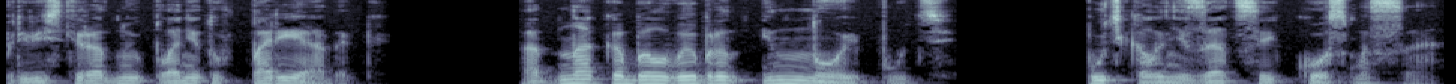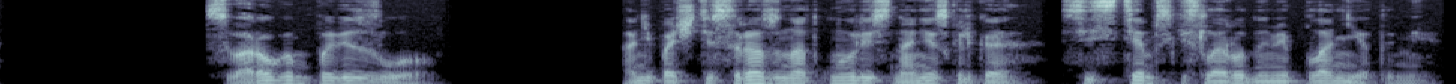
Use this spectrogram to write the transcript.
привести родную планету в порядок. Однако был выбран иной путь – путь колонизации космоса. Сварогам повезло. Они почти сразу наткнулись на несколько систем с кислородными планетами,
